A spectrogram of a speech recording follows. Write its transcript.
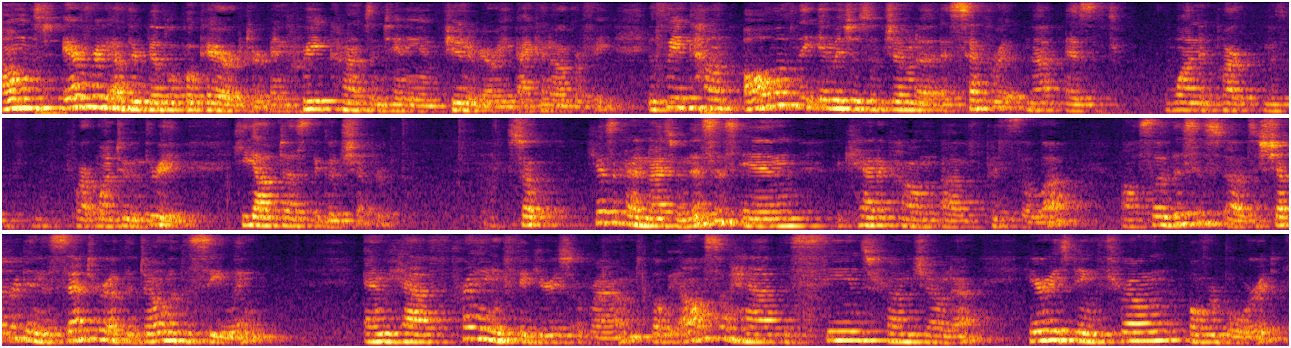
almost every other biblical character in pre-Constantinian funerary iconography. If we count all of the images of Jonah as separate, not as one in part, with part one, two, and three, he outdoes the Good Shepherd. So here's a kind of nice one. This is in the catacomb of Priscilla. Also, this is uh, the shepherd in the center of the dome of the ceiling. And we have praying figures around, but we also have the scenes from Jonah. Here he's being thrown overboard.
